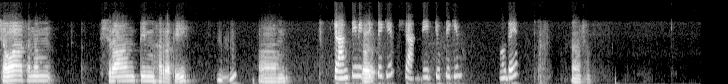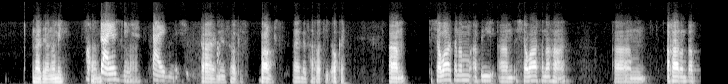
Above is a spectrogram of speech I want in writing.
शवासनं श्रान्तिं हरति। श्रान्तिम् इत्युक्ते किं? श्रान्ति इत्युक्ते किं? महोदय? न जानामि। टयर्ड्नेस् टयर्ड्नेस् टयर्ड्नेस् ओके टयर्ड्नेस् हरति ओके शवासनम् अपि शवासनः अकारान्त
